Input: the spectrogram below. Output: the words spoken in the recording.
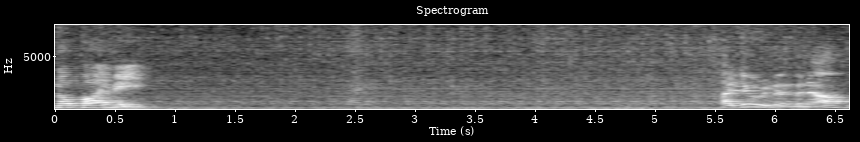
Not by me. I do remember now.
